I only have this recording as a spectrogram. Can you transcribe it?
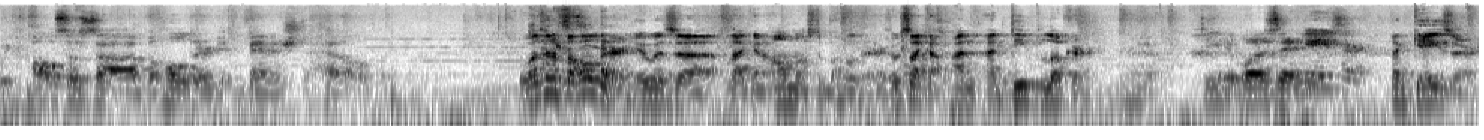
We also saw a beholder get banished to hell. It wasn't a beholder. It was a like an almost a beholder. It was like a, a, a deep looker, It was a. Gazer. a gazer.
